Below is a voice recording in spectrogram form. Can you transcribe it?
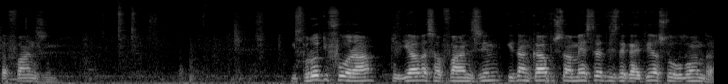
τα φάνζιν. Η πρώτη φορά που διάβασα φάνζιν ήταν κάπου στα μέσα της δεκαετίας του 80.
